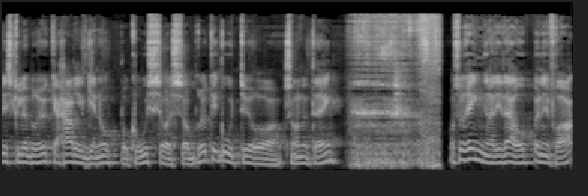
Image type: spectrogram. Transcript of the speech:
Vi skulle bruke helgen opp og kose oss og bruke god tur og sånne ting. Og så ringer de der oppenifra.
